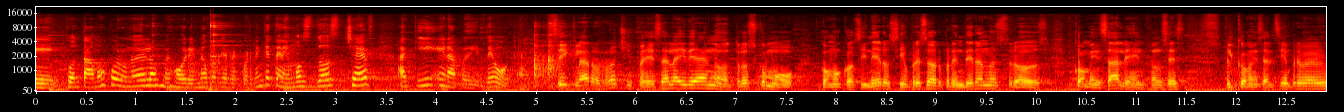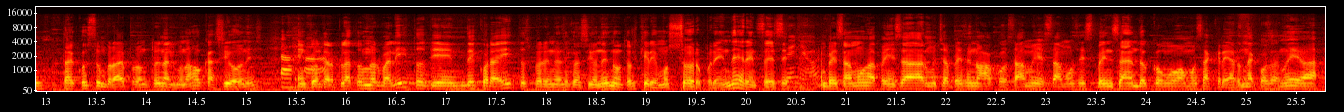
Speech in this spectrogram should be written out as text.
eh, contamos con uno de los mejores, ¿no? Porque recuerden que tenemos dos chefs aquí en A Pedir de Boca. Sí, claro, Rochi, pues esa es la idea de nosotros como, como cocineros, siempre sorprender a nuestros comensales. Entonces, el comensal siempre está acostumbrado de pronto en algunas ocasiones Ajá. a encontrar platos normalitos, bien decoraditos, pero en ocasiones nosotros queremos sorprender. Entonces Sí, empezamos a pensar, muchas veces nos acostamos y estamos es pensando cómo vamos a crear una cosa nueva.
